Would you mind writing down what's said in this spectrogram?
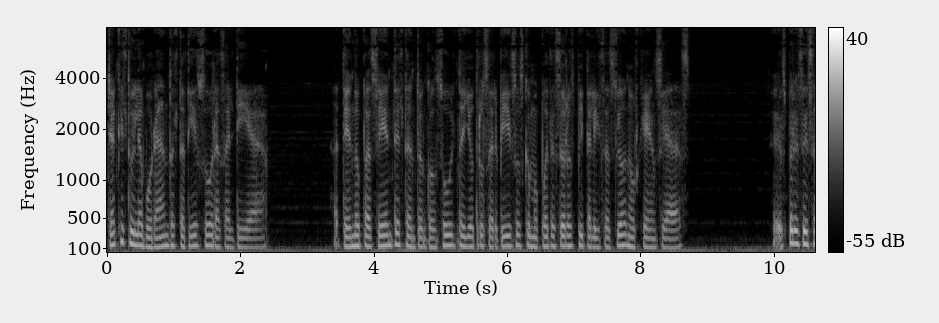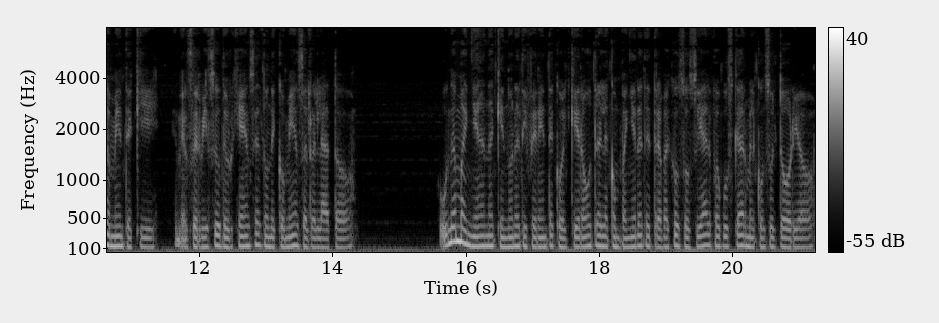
ya que estoy laborando hasta 10 horas al día. Atiendo pacientes tanto en consulta y otros servicios como puede ser hospitalización o urgencias. Es precisamente aquí, en el servicio de urgencias, donde comienza el relato. Una mañana que no era diferente a cualquier otra, la compañera de trabajo social fue a buscarme al consultorio.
